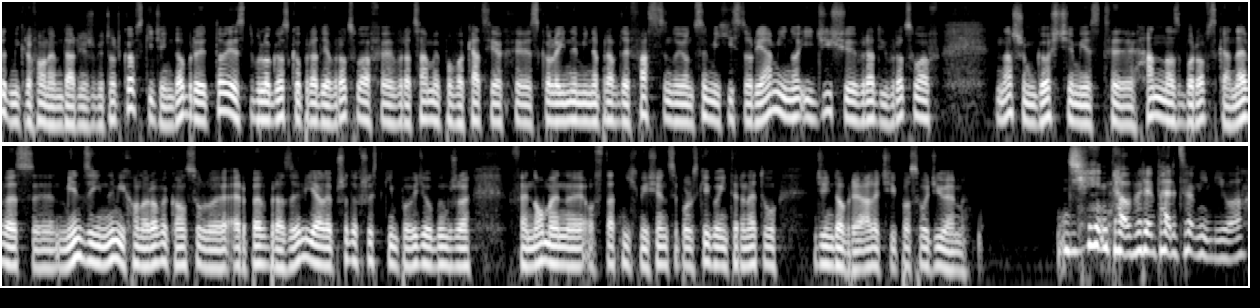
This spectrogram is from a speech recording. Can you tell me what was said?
Przed mikrofonem Dariusz Wieczorkowski. Dzień dobry. To jest blogoskop Radia Wrocław. Wracamy po wakacjach z kolejnymi naprawdę fascynującymi historiami. No i dziś w Radiu Wrocław naszym gościem jest Hanna Zborowska-Neves, między innymi honorowy konsul RP w Brazylii, ale przede wszystkim powiedziałbym, że fenomen ostatnich miesięcy polskiego internetu. Dzień dobry, ale ci posłodziłem. Dzień dobry, bardzo mi miło.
